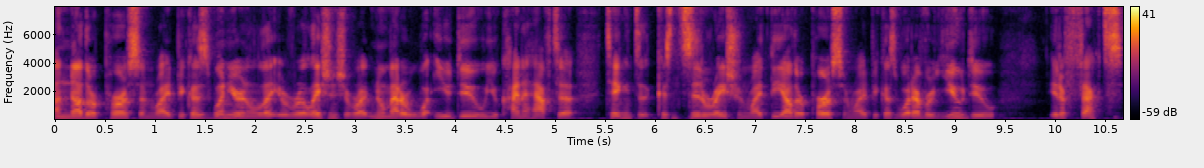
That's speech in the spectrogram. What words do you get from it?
another person, right? Because when you're in a relationship, right, no matter what you do, you kind of have to take into consideration, right, the other person, right? Because whatever you do, it affects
